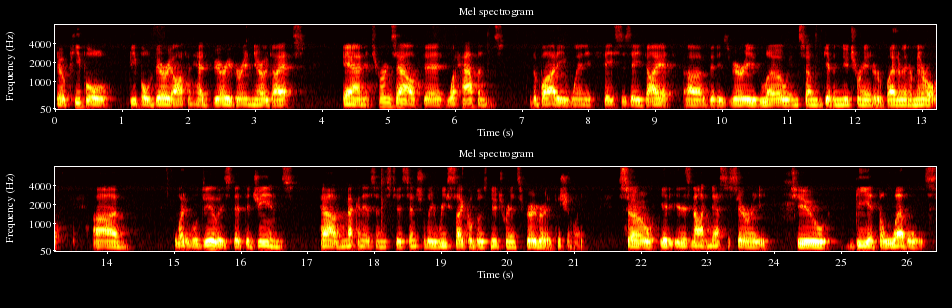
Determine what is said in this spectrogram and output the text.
You know, people people very often had very, very narrow diets. And it turns out that what happens to the body when it faces a diet uh, that is very low in some given nutrient or vitamin or mineral, um, what it will do is that the genes have mechanisms to essentially recycle those nutrients very, very efficiently. So it, it is not necessary to be at the levels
